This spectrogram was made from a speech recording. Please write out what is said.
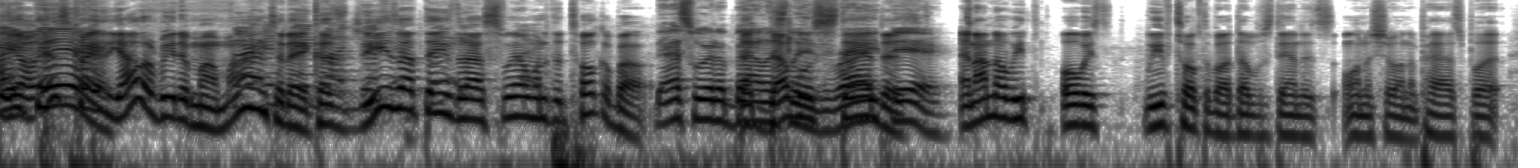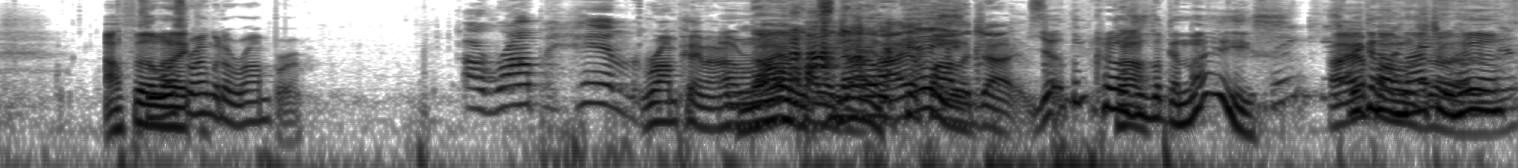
right yo, there. it's crazy. Y'all are reading my mind Certain today because these are in things that I swear I wanted to talk about. That's where the the balance double lays. Right there. And I know we always we've talked about double standards on the show in the past, but I feel So like what's wrong with a romper? A romp him. Romp him. I, No, I it's apologize. not I apologize. yeah, them curls No. is looking nice. Thank you. I Speaking of natural hair,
